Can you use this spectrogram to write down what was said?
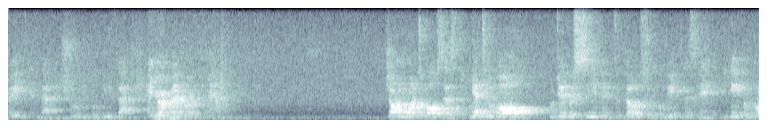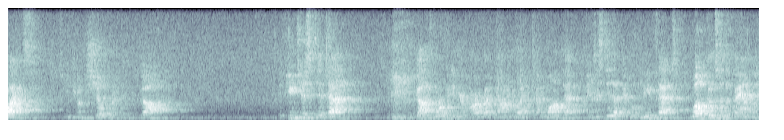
faith in that and truly believe that. And you're a member of. John 1.12 says, Yet to all who did receive him, to those who believed in his name, he gave the right to become children of God. If you just did that, God's working in your heart right now, and you're like, I want that. I just did that. I believe that. Welcome to the family.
